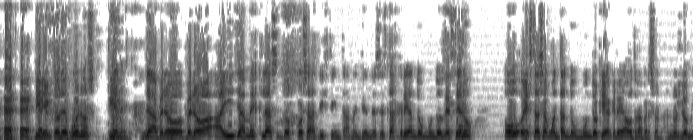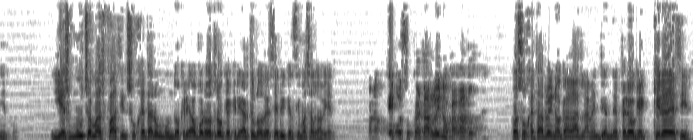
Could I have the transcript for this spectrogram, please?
Directores buenos tiene. Ya, pero, pero ahí ya mezclas dos cosas distintas, ¿me entiendes? ¿Estás creando un mundo de cero o estás aguantando un mundo que ha creado otra persona? No es lo mismo. Y es mucho más fácil sujetar un mundo creado por otro que crearte uno de cero y que encima salga bien. Bueno, o sujetarlo y no cagarla. ¿eh? O sujetarlo y no cagarla, ¿me entiendes? Pero que quiero decir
